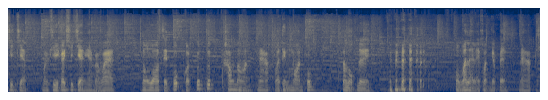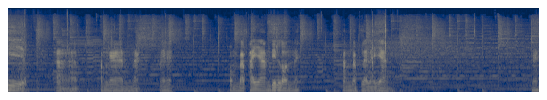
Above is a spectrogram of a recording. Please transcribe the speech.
ขี้เกียจบางทีก็ขี้เกียจไงแบบว่า ลงวอลเสร็จปุ๊บกดปุ๊บปุ๊บเข้านอนนะครับพอถึงหมอนปุ๊บสลบเลย ผมว่าหลายๆคนก็เป็นนะครับที่ทำงานหนักนะฮะ ผมแบบพยายามดิ้นรนนะทำแบบหลาย ๆ อย่างนะ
